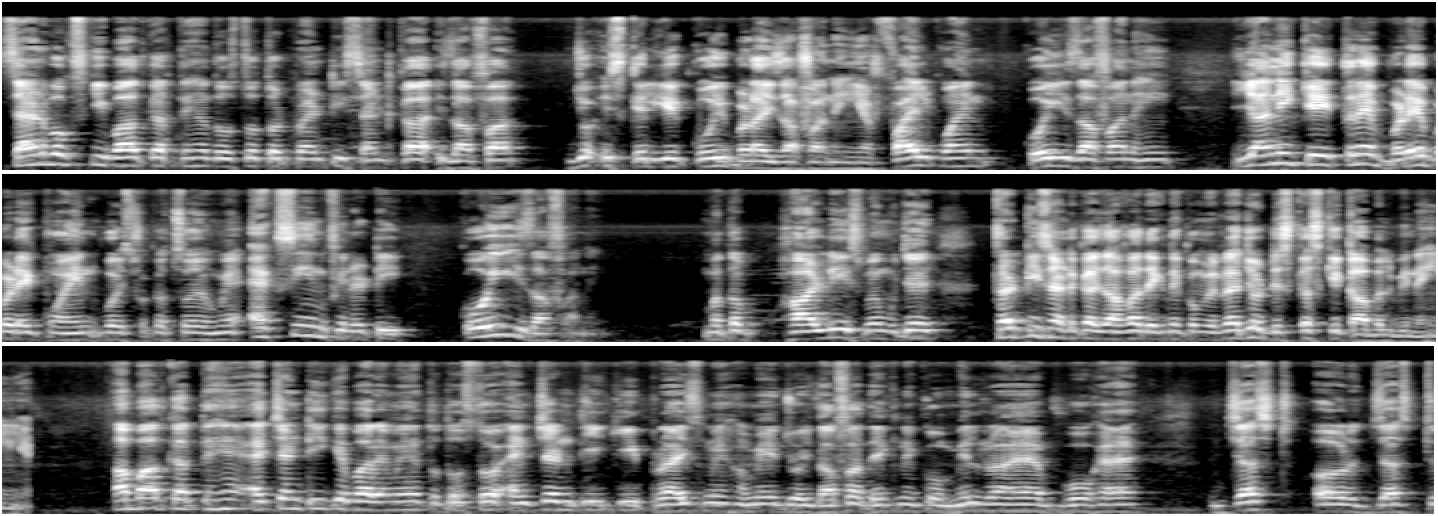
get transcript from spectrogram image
सैंड बॉक्स की बात करते हैं दोस्तों तो 20 सेंट का इजाफा जो इसके लिए कोई बड़ा इजाफा नहीं है। फ़ाइल कॉइन कोई इजाफा नहीं। यानी कि इतने बड़े बड़े कॉइन वो इस वक्त सोए हुए हैं। एक्सी इन्फिनिटी कोई इजाफा नहीं। मतलब हार्डली इसमें मुझे थर्टी सेंट का इजाफा देखने को मिल रहा है, जो डिस्कस के काबिल भी नहीं है। अब बात करते हैं एच एन टी के बारे में। तो दोस्तों एच एन टी की प्राइस में हमें जो इजाफा देखने को मिल रहा है, वो है जस्ट और जस्ट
